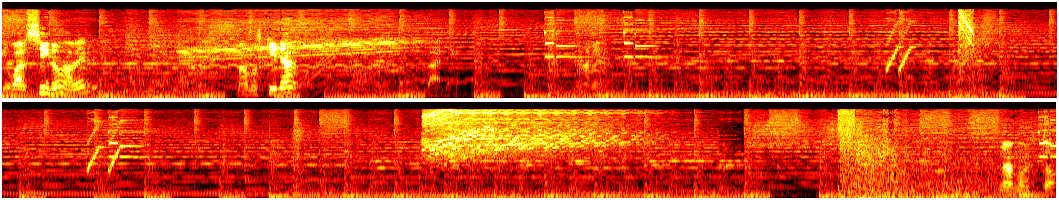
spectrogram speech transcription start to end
Igual sí, ¿no? A ver. Vamos, Kina. No ha muerto.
